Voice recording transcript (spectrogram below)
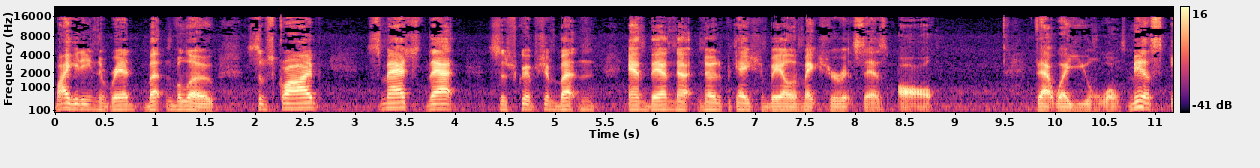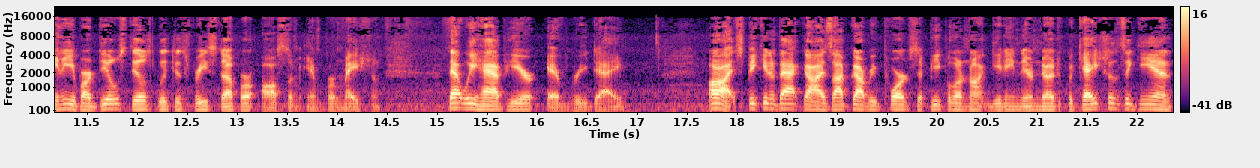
by hitting the red button below. Subscribe, smash that subscription button, and then that notification bell and make sure it says all. That way you won't miss any of our deals, steals, glitches, free stuff, or awesome information that we have here every day. Alright, speaking of that, guys, I've got reports that people are not getting their notifications. Again,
